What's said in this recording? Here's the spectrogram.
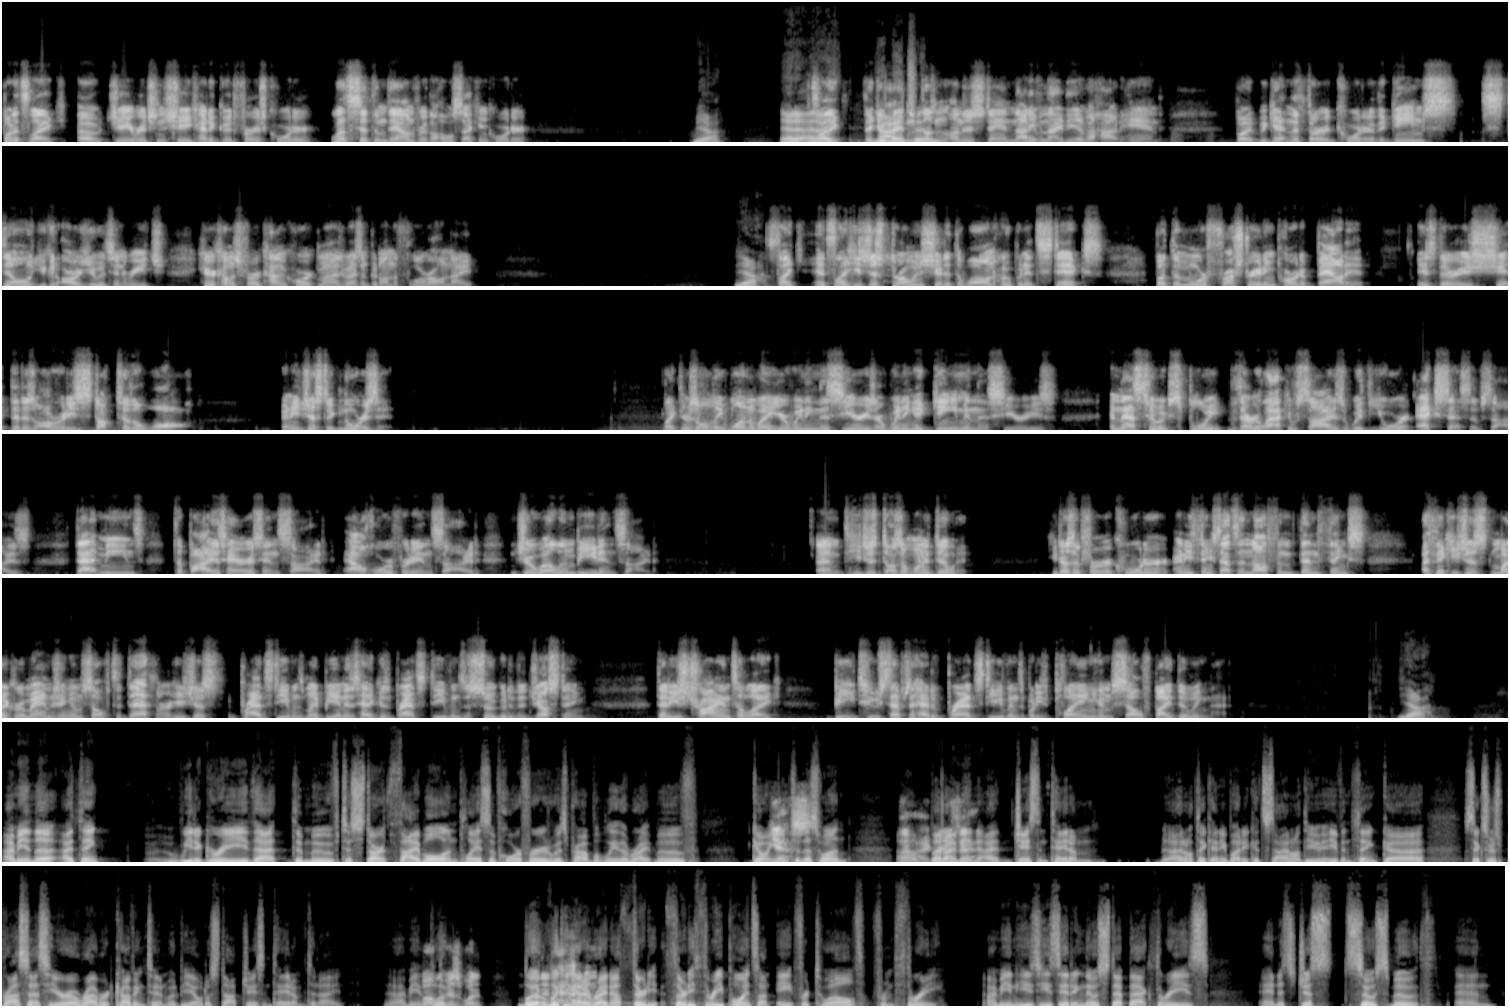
But it's like, oh, Jay Rich and Shake had a good first quarter. Let's sit them down for the whole second quarter. Yeah, and, and It's I- like the guy mentioned doesn't understand. Not even the idea of a hot hand. But we get in the third quarter. The game's still, you could argue it's in reach. Here comes Furkan Korkmaz, who hasn't been on the floor all night. yeah, It's like it's like he's just throwing shit at the wall and hoping it sticks. But the more frustrating part about it is there is shit that is already stuck to the wall, and he just ignores it. Like there's only one way you're winning this series or winning a game in this series, and that's to exploit their lack of size with your excess of size. That means Tobias Harris inside, Al Horford inside, Joel Embiid inside and he just doesn't want to do it. He does it for a quarter, and he thinks that's enough, and then thinks, I think he's just micromanaging himself to death, or he's just Brad Stevens might be in his head because Brad Stevens is so good at adjusting that he's trying to like be two steps ahead of Brad Stevens, but he's playing himself by doing that. yeah. I mean, the I think we'd agree that the move to start Thybulle in place of Horford was probably the right move going into this one. No, Uh, I but I mean. I, Jayson Tatum, I don't think anybody could stop. I don't even think uh, Sixers process hero Robert Covington would be able to stop Jayson Tatum tonight. I mean, Well, look, because what Look, had looking at it right now, 30, 33 points on eight for twelve from three. I mean, he's he's hitting those step back threes, and it's just so smooth. And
